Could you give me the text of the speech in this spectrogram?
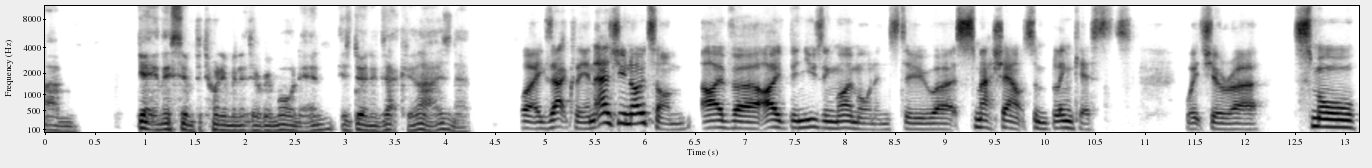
um getting this in for 20 minutes every morning is doing exactly that isn't it? Well exactly. And as you know tom i've uh, i've been using my mornings to uh, smash out some blinkists which are uh, small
